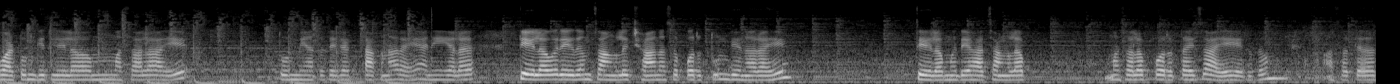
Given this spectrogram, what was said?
वाटून घेतलेला मसाला आहे तो मी आता त्याच्यात टाकणार आहे आणि याला तेलावर एकदम चांगलं छान असं परतून घेणार आहे. तेलामध्ये हा चांगला मसाला परतायचा आहे एकदम. असा त्यात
